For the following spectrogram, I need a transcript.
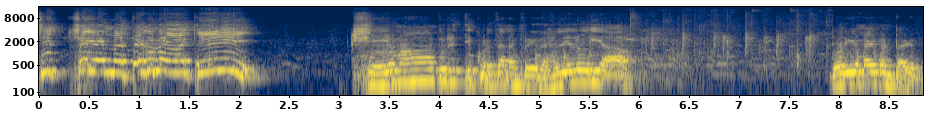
ಶಿಕ್ಷೆಯನ್ನ ತೆಗೆದು ಹಾಕಿ ಕ್ಷೇಮಾಭಿವೃದ್ಧಿ ಕೊಡ್ತಾನೆ ಪ್ರಿಯರ ಹಲಿಲೂಯ್ಯ ದೇವರಿಗೆ ಮೈ ಉಂಟಾಗಲಿ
